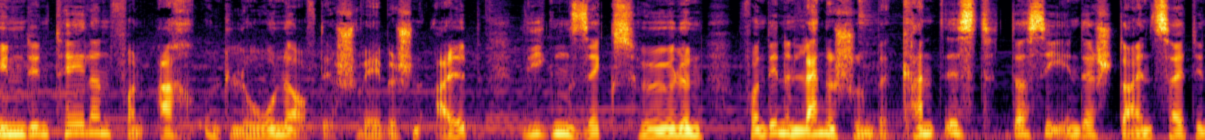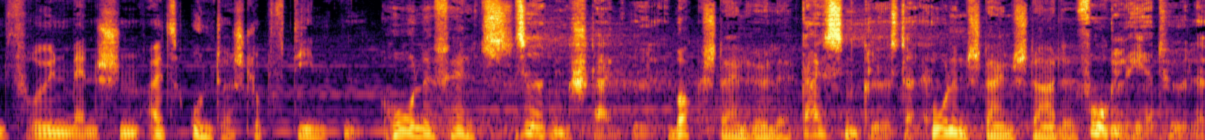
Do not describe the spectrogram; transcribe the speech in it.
In den Tälern von Ach und Lohne auf der Schwäbischen Alb liegen sechs Höhlen, von denen lange schon bekannt ist, dass sie in der Steinzeit den frühen Menschen als Unterschlupf dienten. Hohle Fels, Sirgensteinhöhle, Bocksteinhöhle, Geißenklösterle, Hohlensteinstadel, Vogelherdhöhle.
